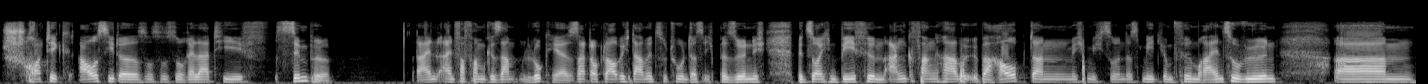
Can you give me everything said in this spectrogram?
schrottig aussieht oder so, so, so relativ simpel. Ein, einfach vom gesamten Look her. Das hat auch, glaube ich, damit zu tun, dass ich persönlich mit solchen B-Filmen angefangen habe, überhaupt dann mich, mich so in das Medium Film reinzuwühlen ähm,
